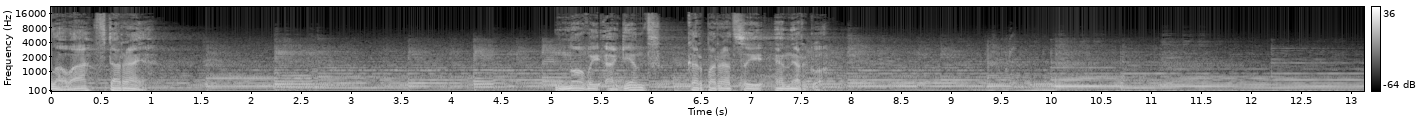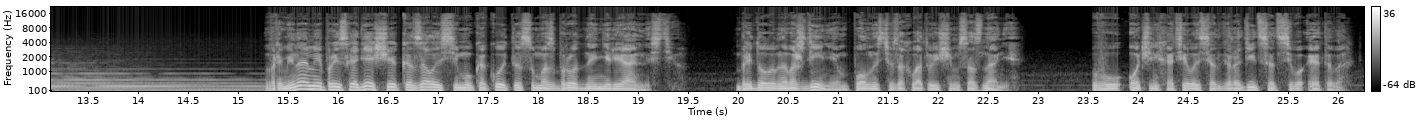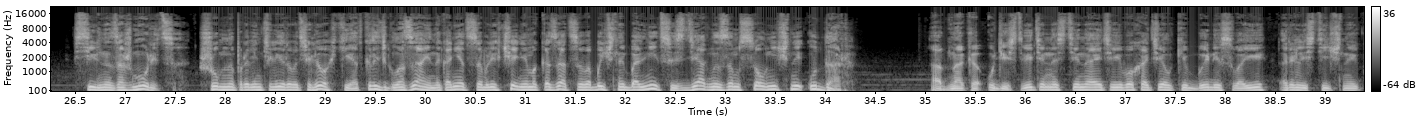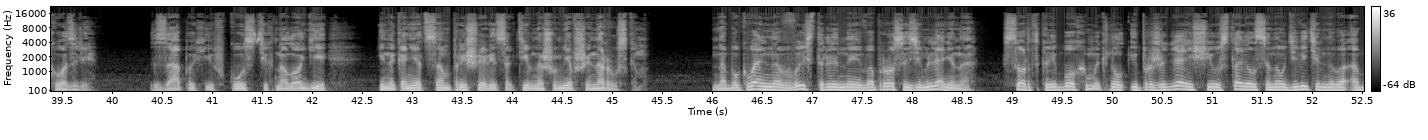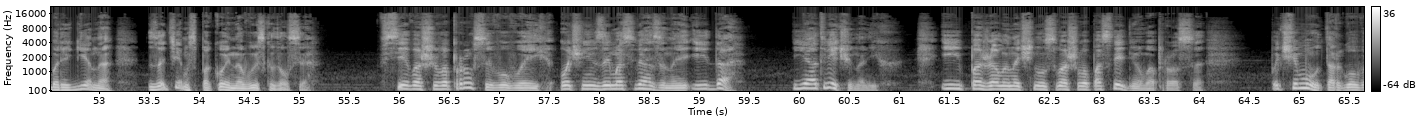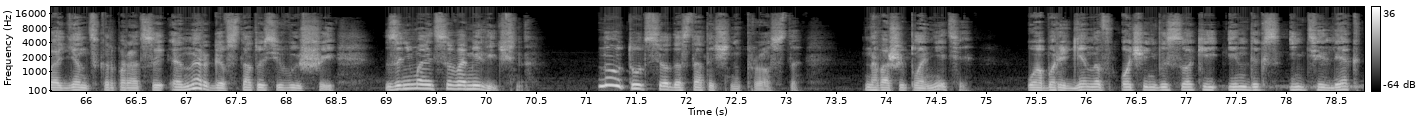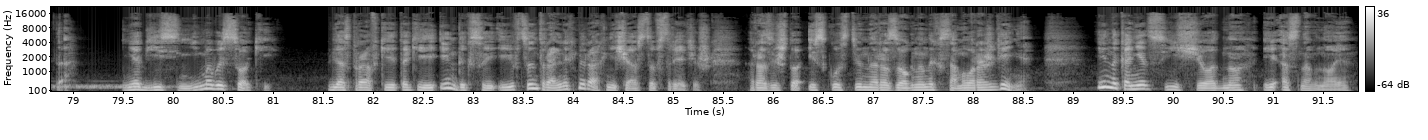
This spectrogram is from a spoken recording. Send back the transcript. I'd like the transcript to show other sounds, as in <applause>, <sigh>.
Глава вторая Новый агент корпорации «Энерго» Временами происходящее казалось ему какой-то сумасбродной нереальностью, бредовым наваждением, полностью захватывающим сознание. Ву очень хотелось отгородиться от всего этого – сильно зажмуриться, шумно провентилировать легкие, открыть глаза и, наконец, с облегчением оказаться в обычной больнице с диагнозом «солнечный удар». Однако у действительности на эти его хотелки были свои реалистичные козыри. Запахи, вкус, технологии и, наконец, сам пришелец, активно шумевший на русском. На буквально выстреленные вопросы землянина сорт Клебо хмыкнул и прожигающе уставился на удивительного аборигена, затем спокойно высказался – все ваши вопросы, Вувей, очень взаимосвязаны, и да, я отвечу на них. И, пожалуй, начну с вашего последнего вопроса. Почему торговый агент корпорации «Энерго» в статусе высший занимается вами лично? Ну, тут все достаточно просто. На вашей планете у аборигенов очень высокий индекс интеллекта, необъяснимо высокий. Для справки, такие индексы и в центральных мирах нечасто встретишь, разве что искусственно разогнанных с самого рождения. И, наконец, еще одно и основное.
